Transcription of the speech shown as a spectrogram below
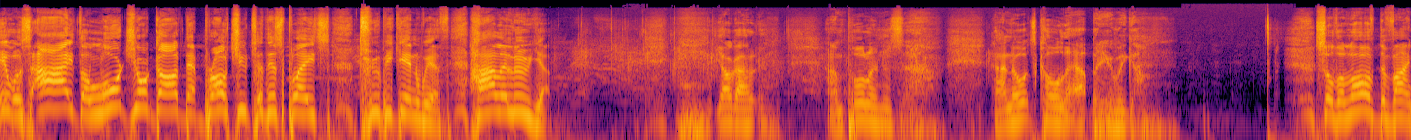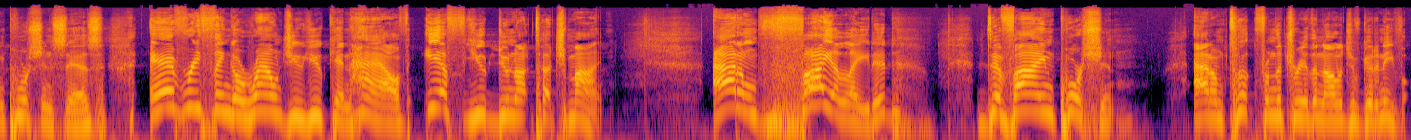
It was I, the Lord your God, that brought you to this place to begin with. Hallelujah. Y'all got. I'm pulling this. I know it's cold out, but here we go. So the law of divine portion says everything around you you can have if you do not touch mine. Adam violated divine portion. Adam took from the tree of the knowledge of good and evil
